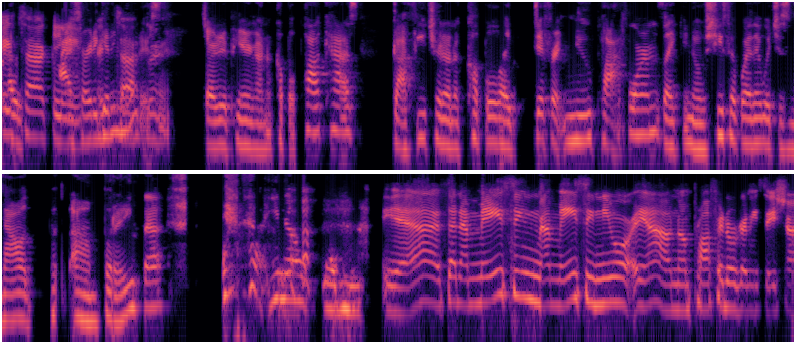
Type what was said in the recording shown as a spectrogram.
Exactly. I, I started getting exactly. noticed. Started appearing on a couple podcasts. Got featured on a couple like different new platforms, like you know, She Se Puede, which is now um, you know, like, yeah, it's an amazing, amazing new yeah nonprofit organization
